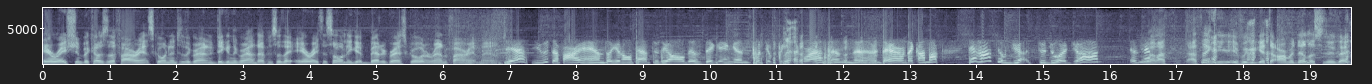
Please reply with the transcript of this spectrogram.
aeration because of the fire ants going into the ground and digging the ground up, and so they aerate the soil, and you get better grass growing around a fire ant mound. Yes, use the fire ants, so you don't have to do all this digging and put your piece of grass, and uh, there they come up. They have to ju- to do a job, isn't it? Well, I, I think you, if we could get the armadillos to do that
